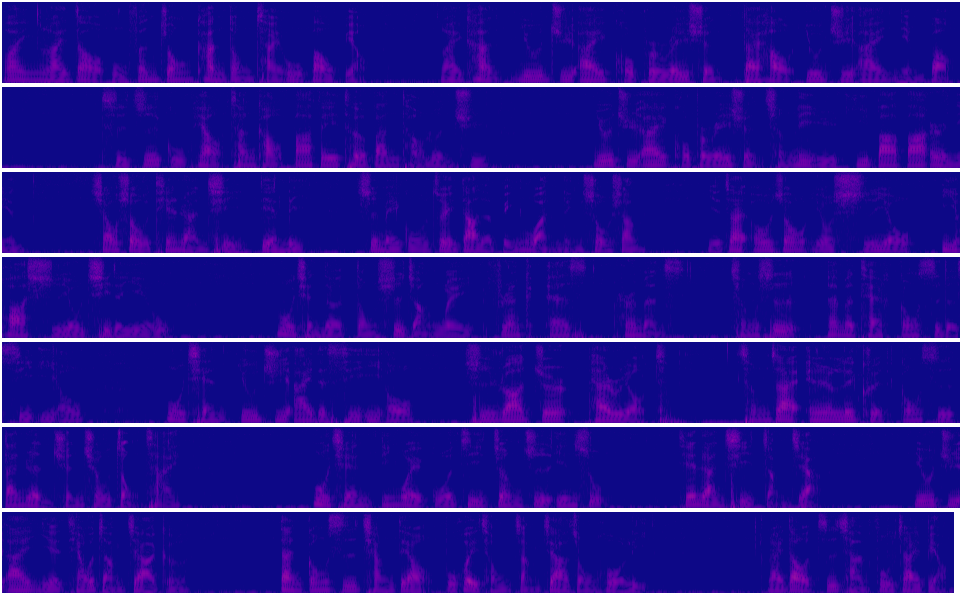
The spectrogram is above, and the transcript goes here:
欢迎来到五分钟看懂财务报表。来看 UGI Corporation 代号 UGI 年报。此支股票参考巴菲特班讨论区。UGI Corporation 成立于1882年，销售天然气、电力，是美国最大的丙烷零售商，也在欧洲有石油。液化石油气的业务。目前的董事长为 Frank S. Hermans，曾是 Ametek 公司的 CEO。目前 UGI 的 CEO 是 Roger Periot，曾在 Air Liquide 公司担任全球总裁。目前因为国际政治因素，天然气涨价。UGI 也调涨价格，但公司强调不会从涨价中获利。来到资产负债表，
